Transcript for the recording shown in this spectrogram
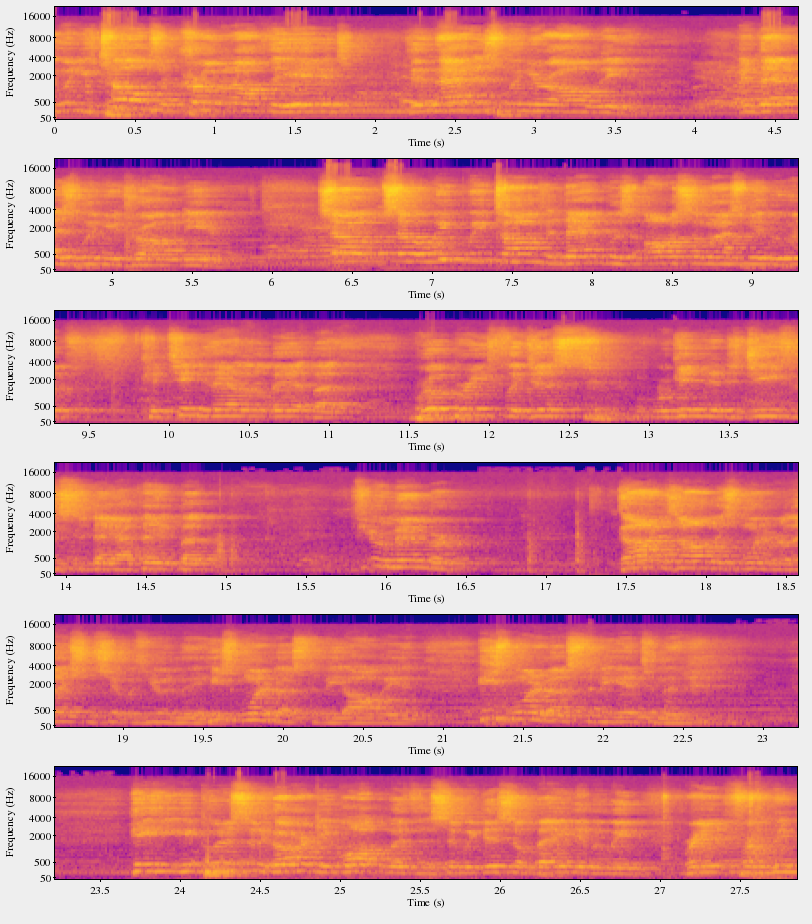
when your toes are curling off the edge, then that is when you're all in. And that is when you draw near. So, so we, we talked, and that was awesome last week. We would continue that a little bit, but real briefly, just we're getting into Jesus today, I think. But if you remember, God has always wanted a relationship with you and me. He's wanted us to be all in. He's wanted us to be intimate. He, he put us in the garden, He walked with us, and we disobeyed Him and we ran from Him.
